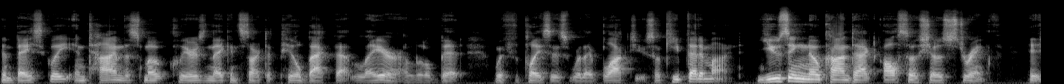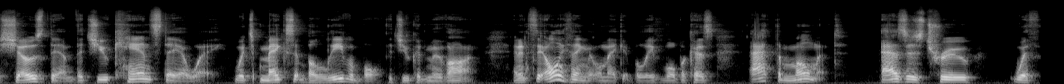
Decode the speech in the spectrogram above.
then basically in time the smoke clears and they can start to peel back that layer a little bit with the places where they blocked you. So keep that in mind. Using no contact also shows strength. It shows them that you can stay away, which makes it believable that you could move on. And it's the only thing that will make it believable because at the moment, as is true with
